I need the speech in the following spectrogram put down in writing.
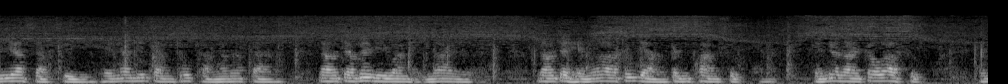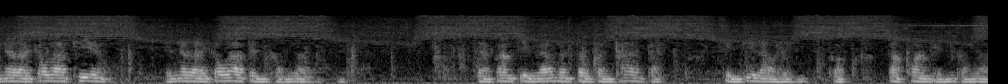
นิยสัจสี่เห็นอนิจจังทุกขังอนัตตา เราจะไม่มีวันเห็นได้เลย เราจะเห็นว่าทุกอย่างเป็นความสุข เห็นอะไรก็ว่าสุข เห็นอะไรก็ว่าเที่ยง เห็นอะไรก็ว่าเป็นของเรา แต่ความจริงแล้วมันตรงกันข้ามกับสิ่งที่เราเห็นกับกับความเห็นของเรา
